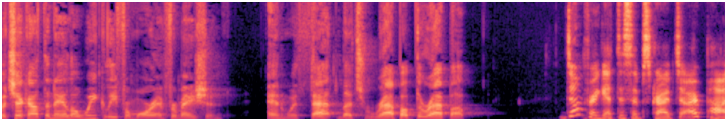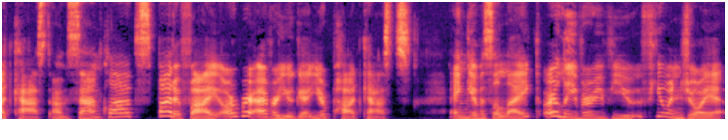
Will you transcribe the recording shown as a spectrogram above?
but check out the NALO Weekly for more information. And with that, let's wrap up the wrap up. Don't forget to subscribe to our podcast on SoundCloud, Spotify, or wherever you get your podcasts. And give us a like or leave a review if you enjoy it.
